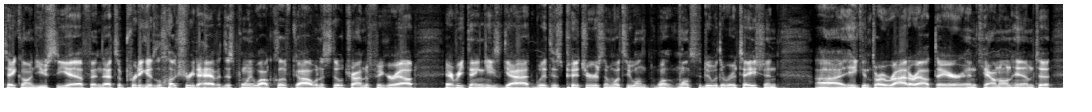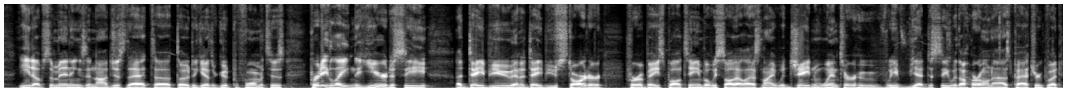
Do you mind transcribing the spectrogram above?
take on UCF. And that's a pretty good luxury to have at this point while Cliff Godwin is still trying to figure out everything he's got with his pitchers and what he want, wants to do with the rotation. Uh, he can throw Ryder out there and count on him to eat up some innings and not just that, uh, throw together good performances. Pretty late in the year to see a debut and a debut starter for a baseball team, but we saw that last night with Jaden Winter, who we've yet to see with our own eyes, Patrick, but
